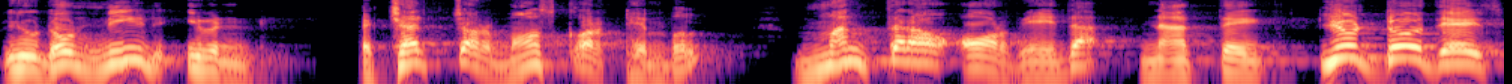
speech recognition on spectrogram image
You don't need even a church or mosque or temple, mantra or Veda, nothing. You do this,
